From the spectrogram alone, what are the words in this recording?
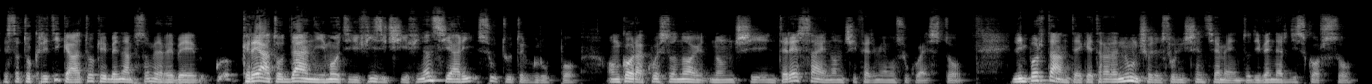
è stato criticato che Ben Armstrong avrebbe creato danni emotivi fisici e finanziari su tutto il gruppo. Ancora questo noi non ci interessa e non ci fermiamo su questo. L'importante è che tra l'annuncio del suo licenziamento di venerdì scorso,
